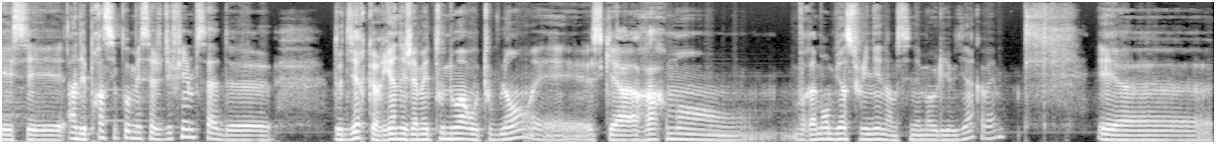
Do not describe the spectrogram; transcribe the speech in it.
Et c'est un des principaux messages du film ça de de dire que rien n'est jamais tout noir ou tout blanc. Et ce qui est rarement vraiment bien souligné dans le cinéma hollywoodien quand même. Et euh,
